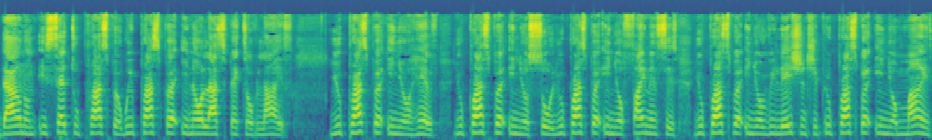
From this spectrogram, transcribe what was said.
down on. It's said to prosper. We prosper in all aspects of life. You prosper in your health. You prosper in your soul. You prosper in your finances. You prosper in your relationship. You prosper in your mind.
